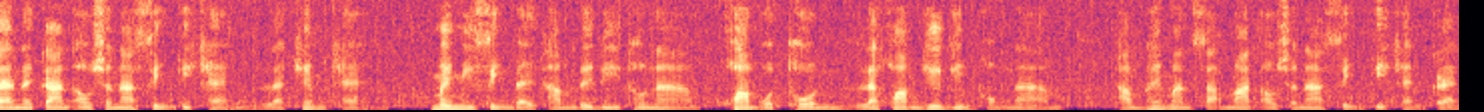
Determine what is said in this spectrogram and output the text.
แต่ในการเอาชนะสิ่งที่แข็งและเข้มแข็ง ไม่มีสิ่งใดทำได้ดีเท่าน้ำความอดทนและความยืดหยุ่นของน้ำทำให้มันสามารถเอาชนะสิ่งที่แข็งแกร่ง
